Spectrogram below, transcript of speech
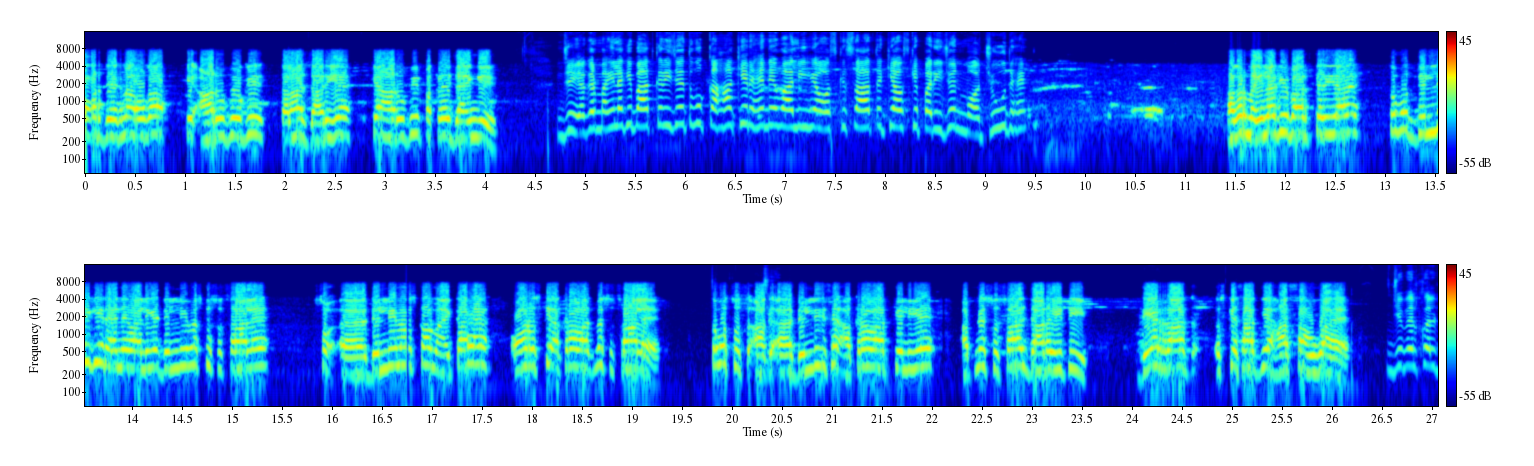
और देखना होगा कि आरोपियों की तलाश जारी है क्या आरोपी पकड़े जाएँगे। जी अगर महिला की बात करी जाए तो वो कहाँ की रहने वाली है और उसके साथ क्या उसके परिजन मौजूद है? अगर महिला की बात करी जाए तो वो दिल्ली की रहने वाली है। दिल्ली में उसकी ससुराल है दिल्ली में उसका मायका है और उसके अकराबाद में ससुराल है। तो वो दिल्ली से अकराबाद के लिए अपने ससुराल जा रही थी। देर रात उसके साथ ये हादसा हुआ है। जी बिल्कुल।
